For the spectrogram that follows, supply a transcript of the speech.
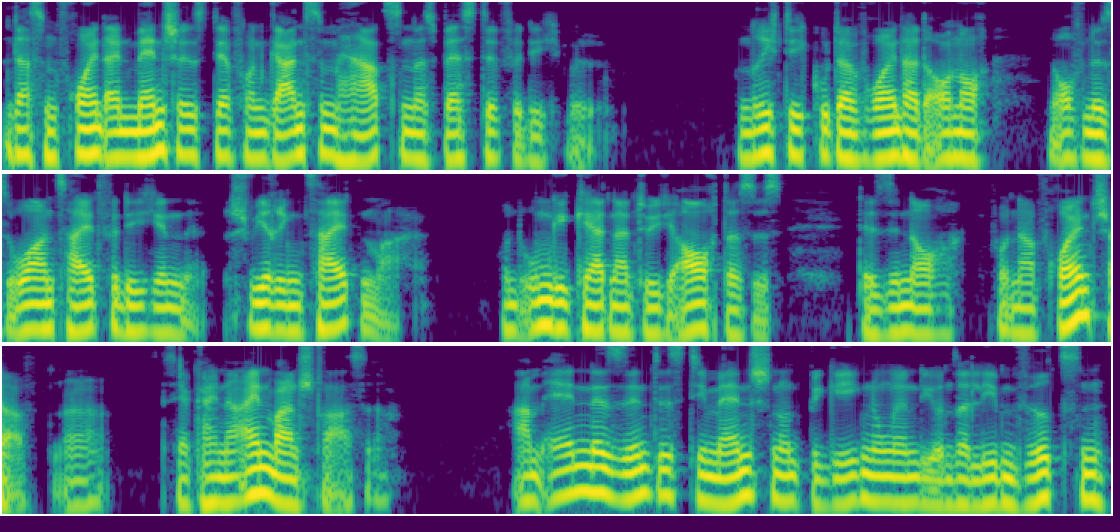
dass ein Freund ein Mensch ist, der von ganzem Herzen das Beste für dich will ein richtig guter Freund hat auch noch ein offenes Ohr und Zeit für dich in schwierigen Zeiten mal. Und umgekehrt natürlich auch, das ist der Sinn auch von einer Freundschaft. Ne? Ist ja keine Einbahnstraße. Am Ende sind es die Menschen und Begegnungen, die unser Leben würzen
